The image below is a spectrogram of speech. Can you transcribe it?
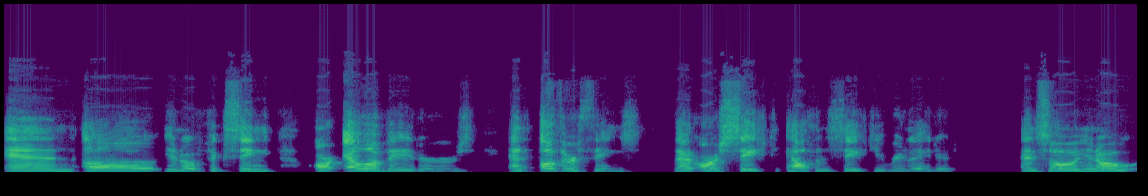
and uh, you know fixing our elevators and other things that are safety health and safety related. And so you know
